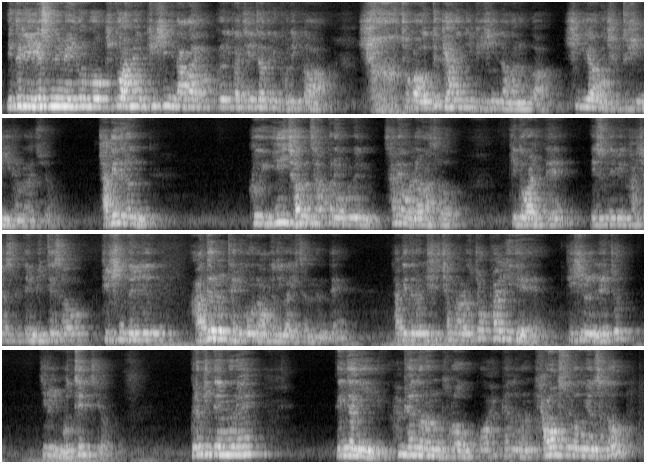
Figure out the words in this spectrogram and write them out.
이들이 예수님의 이름으로 기도하면 귀신이 나가요. 그러니까 제자들이 보니까 저가 어떻게 하는지 귀신이 나가는가 시기하고 질투심이 일어나죠. 자기들은 그 이전 사건에 보면 산에 올라가서 기도할 때 예수님이 가셨을 때 밑에서 귀신 들린 아들을 데리고 온 아버지가 있었는데 자기들은 시체말로 쪽팔리게 귀신을 내쫓지를 못했죠. 그렇기 때문에 굉장히 한편으로는 부러웠고 한편으로는 당혹스러우면서도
